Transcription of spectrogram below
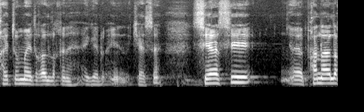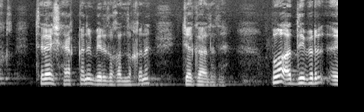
qaytarmaydiganligini agar kelsa siyosiy e, panolik tilash haqqini beradiganligini jakoladi bu oddiy bir e,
